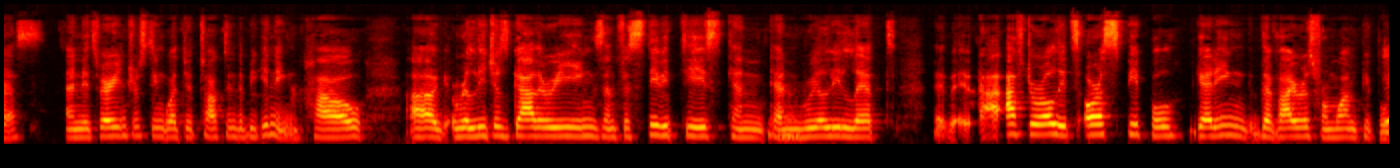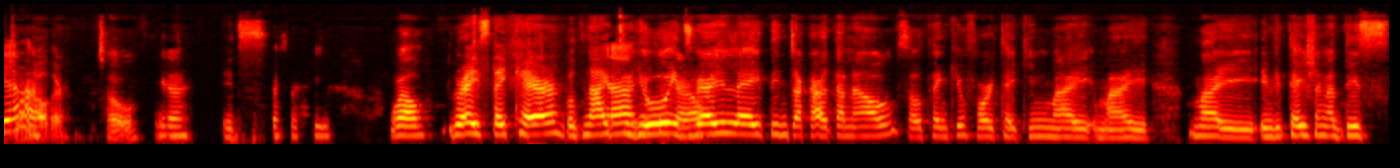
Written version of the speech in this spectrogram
Yes, and it's very interesting what you talked in the beginning how. Uh, religious gatherings and festivities can can mm-hmm. really let uh, after all it's us people getting the virus from one people yeah. to another so yeah it's that's the key well, Grace, take care. Good night yeah, to you. you it's very late in Jakarta now, so thank you for taking my my my invitation at this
